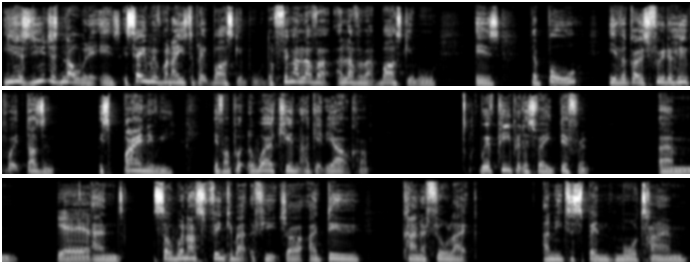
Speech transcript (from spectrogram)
You just you just know what it is. It's same with when I used to play basketball. The thing I love I love about basketball is the ball either goes through the hoop or it doesn't. It's binary. If I put the work in, I get the outcome. With people, it's very different. Um, yeah, yeah. And so when I think about the future, I do kind of feel like I need to spend more time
